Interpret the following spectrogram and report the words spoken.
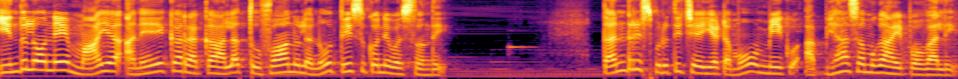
ఇందులోనే మాయ అనేక రకాల తుఫానులను తీసుకొని వస్తుంది. తండ్రి స్మృతి చేయటము మీకు అభ్యాసముగా అయిపోవాలి.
